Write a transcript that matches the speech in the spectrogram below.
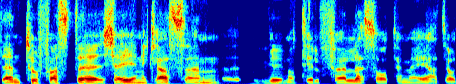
den tuffaste tjejen i klassen vid något tillfälle sa till mig att ja,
